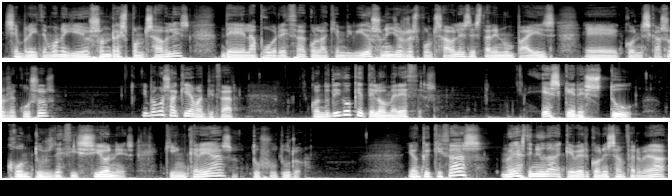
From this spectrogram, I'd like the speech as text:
Siempre dicen, bueno, ¿y ellos son responsables de la pobreza con la que han vivido? ¿Son ellos responsables de estar en un país eh, con escasos recursos? Y vamos aquí a matizar. Cuando digo que te lo mereces, es que eres tú, con tus decisiones, quien creas tu futuro. Y aunque quizás no hayas tenido nada que ver con esa enfermedad,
